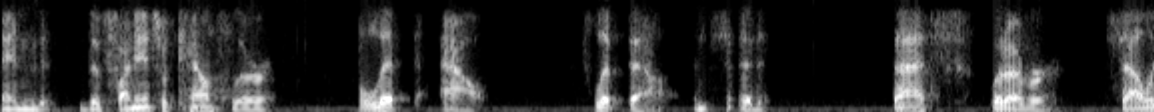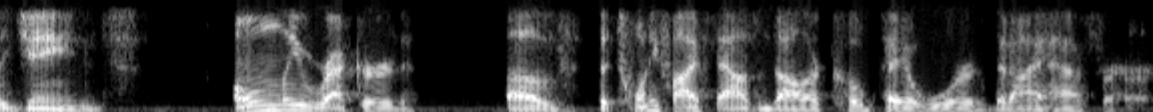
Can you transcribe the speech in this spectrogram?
And the financial counselor flipped out, flipped out and said, That's whatever, Sally Jane's only record of the $25,000 copay award that I have for her.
